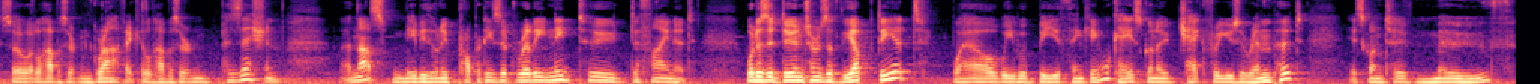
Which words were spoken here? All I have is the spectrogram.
So it'll have a certain graphic, it'll have a certain position, and that's maybe the only properties that really need to define it. What does it do in terms of the update? Well, we would be thinking, okay, it's going to check for user input. It's going to move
